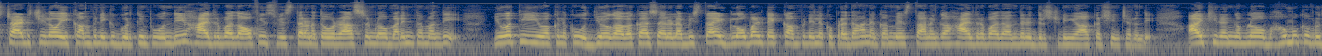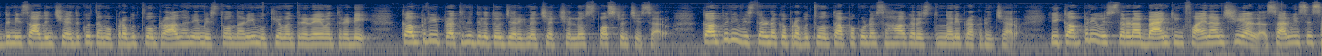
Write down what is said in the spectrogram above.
స్ట్రాటజీలో ఈ కంపెనీకి గుర్తింపు ఉంది. హైదరాబాద్ ఆఫీస్ విస్తరణతో రాష్ట్రంలో మరింత మంది యువతీ యువకులకు ఉద్యోగ అవకాశాలు లభిస్తాయి. గ్లోబల్ టెక్ కంపెనీలకు ప్రధాన గమ్యస్థానంగా హైదరాబాద్ అందరి దృష్టిని ఆకర్షించనుంది. ఐటీ రంగంలో బహుముఖ వృద్ధిని సాధించేందుకు తమ ప్రభుత్వం ప్రాధాన్యం ఇస్తోందని ముఖ్యమంత్రి రేవంత్ రెడ్డి కంపెనీ ప్రతినిధులతో జరిగిన చర్చల్లో స్పష్టం చేశారు. కంపెనీ విస్తరణకు ప్రభుత్వం తప్పకుండా సహకరిస్తుందని ప్రకటించారు. ఈ కంపెనీ విస్తరణ banking financial services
